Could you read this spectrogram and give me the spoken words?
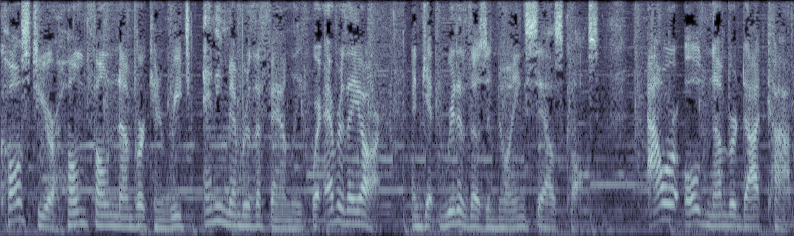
calls to your home phone number can reach any member of the family wherever they are and get rid of those annoying sales calls. OurOldNumber.com.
